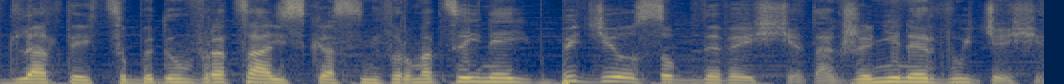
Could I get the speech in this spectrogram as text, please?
Dla tych, co będą wracali z kasy informacyjnej, będzie osobne wejście, także nie nerwujcie się.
